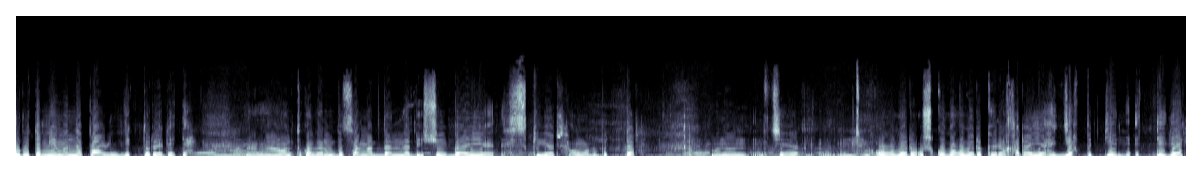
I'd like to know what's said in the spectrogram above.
Урута меманна памятник тұр әреді. Онтықаларын бұл саңарданнар үшөй байы сквер оңыр бұттар. Че оғлар школа оғлары көрі қарая жақ біткен әттелер.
